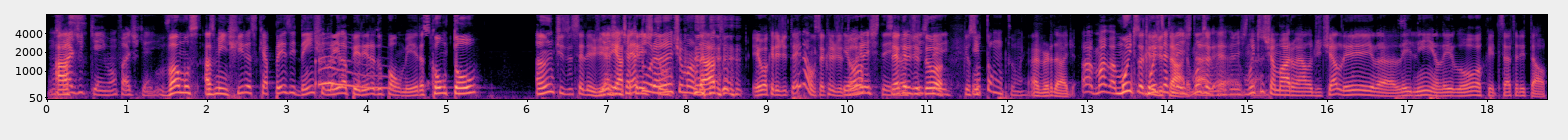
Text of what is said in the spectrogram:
Vamos falar às, de quem? Vamos falar de quem? vamos às mentiras que a presidente Leila Pereira do Palmeiras contou antes de se E eleger e, gente até acreditou. durante o mandato. eu acreditei não, você acreditou? Eu acreditei. Você eu acreditou? acreditei, Porque eu sou tonto, mano. É verdade. Ah, mas- mas muitos acreditaram. Muitos, acreditaram, ac- muitos é, acreditaram. muitos chamaram ela de tia Leila, Leilinha, Leiloca, etc e tal.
